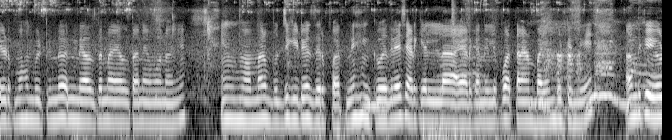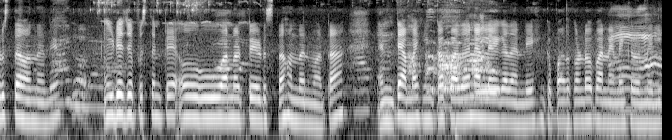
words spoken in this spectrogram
ఏడుపు మొహం పెట్టిందో నేను వెళ్తున్నా వెళ్తానేమోనని. మా అమ్మని బుజ్జి గిటే జరిపోతుంది. ఇంక వదిలేసి అక్కడికి వెళ్ళా ఎక్కడికన్నా వెళ్ళిపోతానని భయం పుట్టింది. అందుకే ఏడుస్తూ ఉందండి. వీడియో చూపిస్తుంటే ఓ ఊ అన్నట్టు ఏడుస్తూ ఉందనమాట అంటే అమ్మాయికి ఇంకా పదో నెలలే కదండి. ఇంకా పదకొండో పన్నెండు ఇంకా రెండు నెలలు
